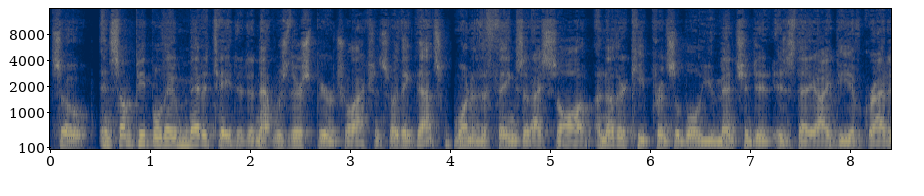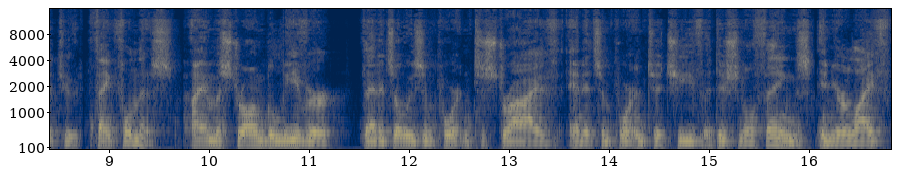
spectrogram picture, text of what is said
So, and some people, they meditated and that was their spiritual action. So I think that's one of the things that I saw. Another key principle, you mentioned it, is the idea of gratitude, thankfulness. I am a strong believer that it's always important to strive and it's important to achieve additional things in your life,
